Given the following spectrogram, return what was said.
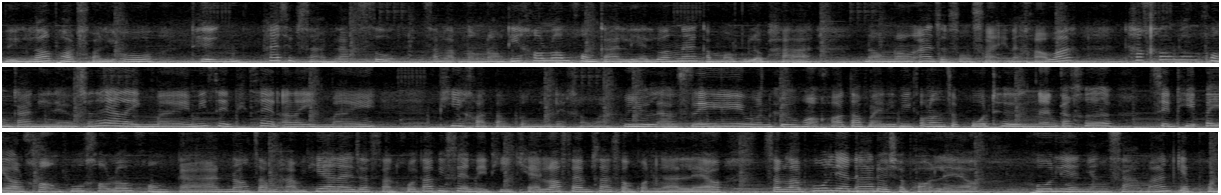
หรือรอบ portfolio ถึง 53 หลักสูตรสำหรับน้องๆที่เข้าร่วมโครงการเรียนล่วงหน้ากับม.บูรพาน้องๆอาจจะสงสัยนะคะว่า ถ้าเข้าร่วมโครงการนี้แล้วจะได้อะไรอีกไหมมีสิทธิพิเศษอะไรอีกไหม พี่ขอตอบตรงนี้เลยค่ะว่ามีอยู่แล้วสิ มันคือหัวข้อต่อไปที่พี่กำลังจะพูดถึง นั่นก็คือสิทธิประโยชน์ของผู้เข้าร่วมโครงการ นอกจากมหาวิทยาลัยจัดสรรโควตาพิเศษใน TCAS รอบแฟ้มสะสมผลงานแล้วสำหรับผู้เรียนล่วงหน้าโดยเฉพาะแล้ว ผู้เรียนยังสามารถเก็บผล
